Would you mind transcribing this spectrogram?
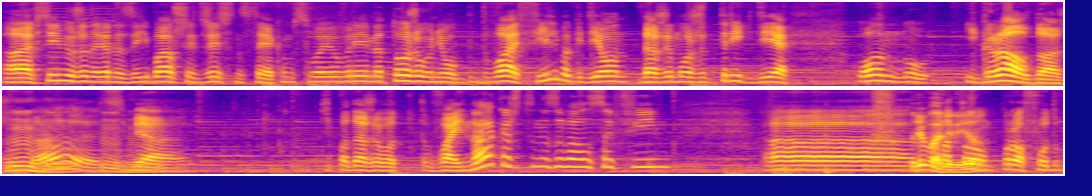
э, всеми уже, наверное, заебавший Джейсон Стэком в свое время, тоже у него два фильма, где он, даже может три, где он, ну, играл даже, mm-hmm, да, mm-hmm. себя, типа даже вот «Война», кажется, назывался фильм, Револьвер. Потом про футбол.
